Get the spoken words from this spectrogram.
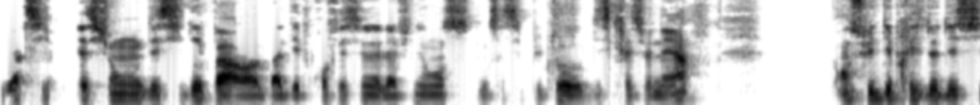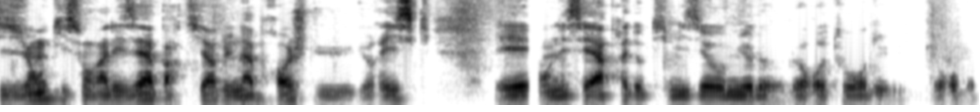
Diversification décidée par bah, des professionnels de la finance, donc ça c'est plutôt discrétionnaire. Ensuite, des prises de décision qui sont réalisées à partir d'une approche du, risque et on essaie après d'optimiser au mieux le, retour du, robot.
